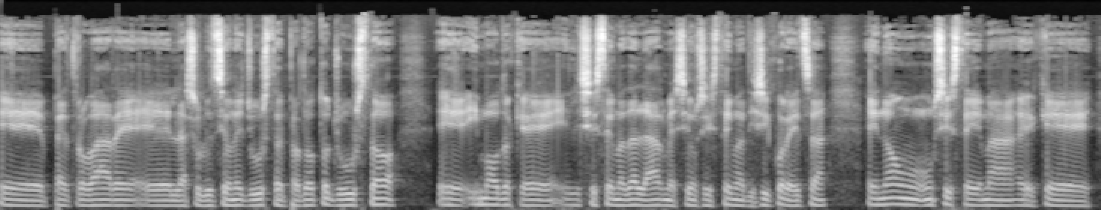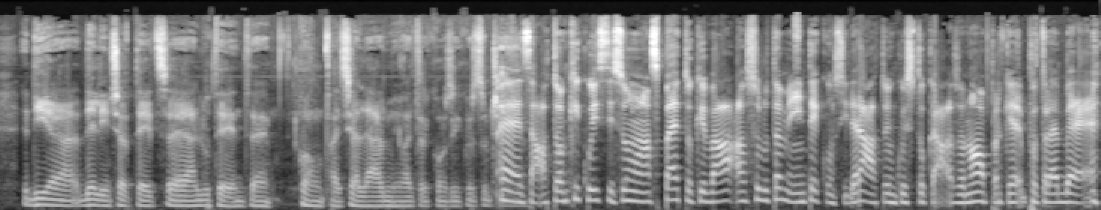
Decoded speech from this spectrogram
eh, per trovare eh, la soluzione giusta, il prodotto giusto, eh, in modo che il sistema d'allarme sia un sistema di sicurezza e non un sistema eh, che dia delle incertezze all'utente con falsi allarmi o altre cose di questo genere. Esatto, anche questi sono un aspetto che va assolutamente considerato in questo caso, no? perché potrebbe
